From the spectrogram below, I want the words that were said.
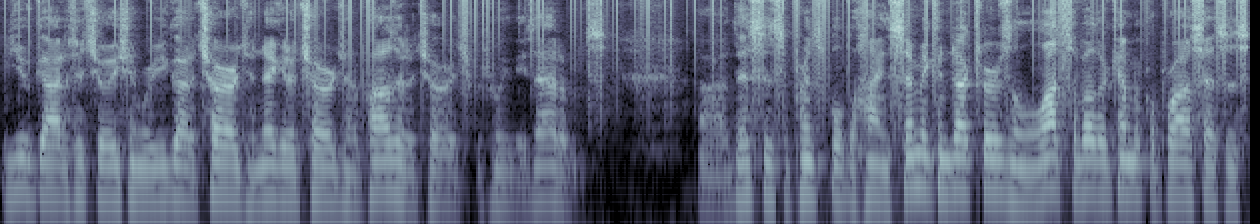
you've got a situation where you've got a charge, a negative charge, and a positive charge between these atoms. Uh, this is the principle behind semiconductors and lots of other chemical processes,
